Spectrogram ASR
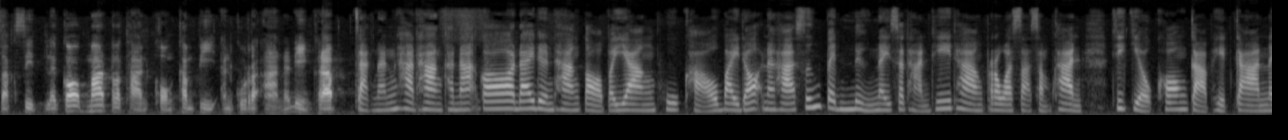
ศักดิ์สิทธิ์และก็มาตรฐานของคัมภีร์อันกุรอานนั่นเองครับ จากนั้นค่ะทางคณะก็ได้เดินทางต่อไปยังภูเขาไบเดาะนะคะ ซึ่งเป็นหนึ่งในสถานที่ทางประวัติศาสตร์สำคัญ ที่เกี่ยวข้องกับเหตุการณ์ใน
